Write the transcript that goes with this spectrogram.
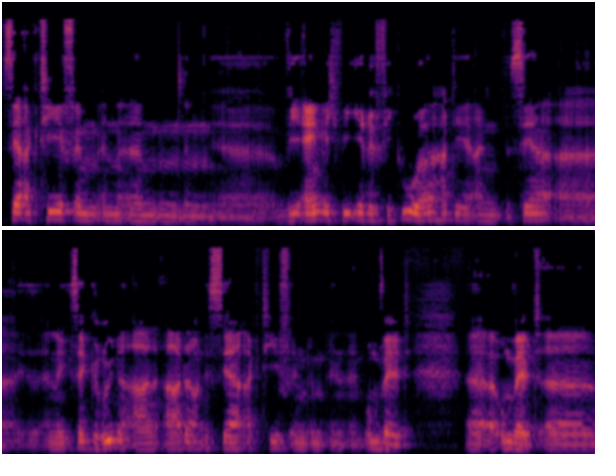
sehr aktiv im, in, in, äh, wie ähnlich wie ihre Figur, hat die ein sehr, äh, eine sehr grüne Ader und ist sehr aktiv im, im, im Umwelt, äh, Umwelt äh,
